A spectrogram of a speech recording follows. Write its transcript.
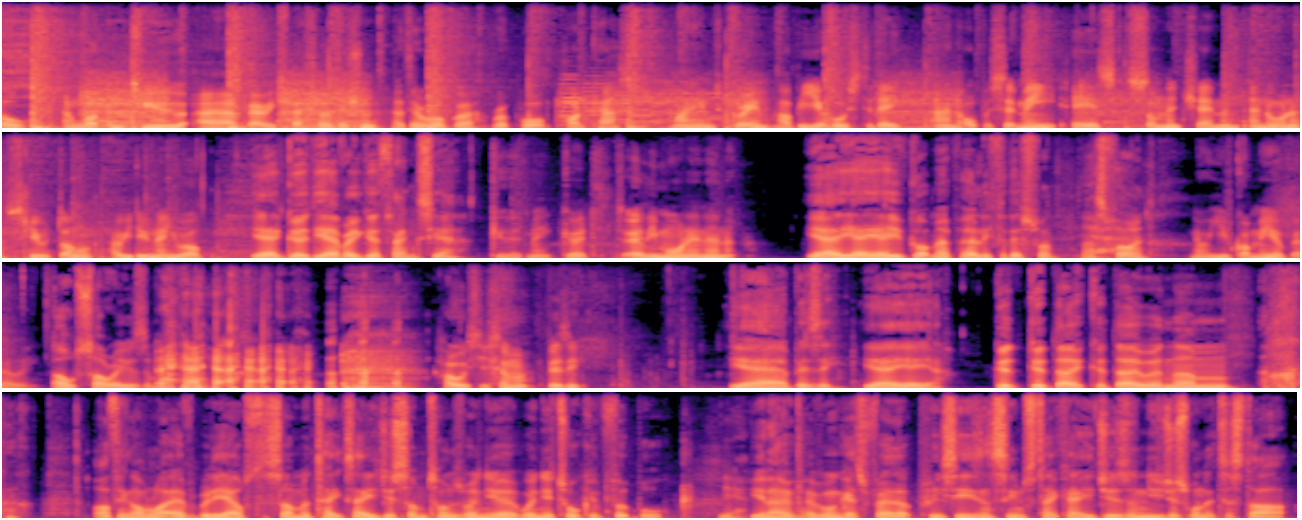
Hello, and welcome to a very special edition of the Roker Report podcast. My name's Graham. I'll be your host today, and opposite me is Sunderland chairman and owner Stewart Donald. How are you doing? Are you well? Yeah, good. Yeah, very good. Thanks. Yeah. Good, mate. Good. It's early morning, isn't it? Yeah, yeah, yeah. You've got me up early for this one. That's Yeah. fine. No, you've got me up early. Oh, sorry. Was it my fault? How was your summer? Busy? yeah, busy. Yeah, yeah, yeah. Good, good day. Good day. And um, I think I'm like everybody else. The summer takes ages sometimes when you're when you're talking football. Yeah. You know, everyone gets fed up. Pre-season seems to take ages, and you just want it to start.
